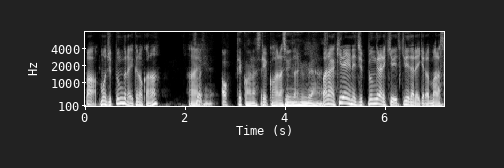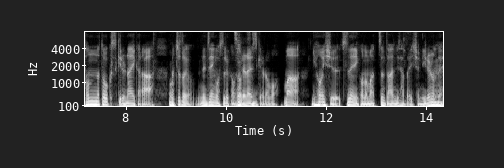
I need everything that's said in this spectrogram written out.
まあ、もう10分ぐらい行くのかな？はい。そうですね。あ、結構話してる。結構話してた12ね。分ぐらい話してまあなんか綺麗にね、10分ぐらいで切れたらいいけど、まだそんなトークスキルないから、まあちょっとね、前後するかもしれないですけれども、まあ、日本一周、常にこのマッツンとアンジさんと一緒にいるので、うん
